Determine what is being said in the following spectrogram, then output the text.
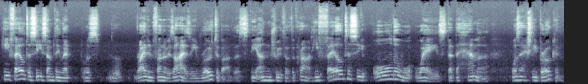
he failed to see something that was right in front of his eyes. He wrote about this, the untruth of the crowd. He failed to see all the w- ways that the hammer was actually broken.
